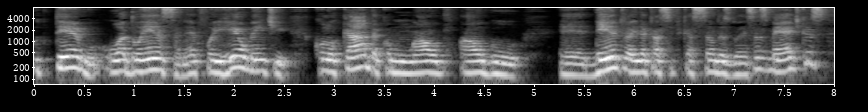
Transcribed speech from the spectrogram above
o termo ou a doença né, foi realmente colocada como um algo, algo é, dentro aí da classificação das doenças médicas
